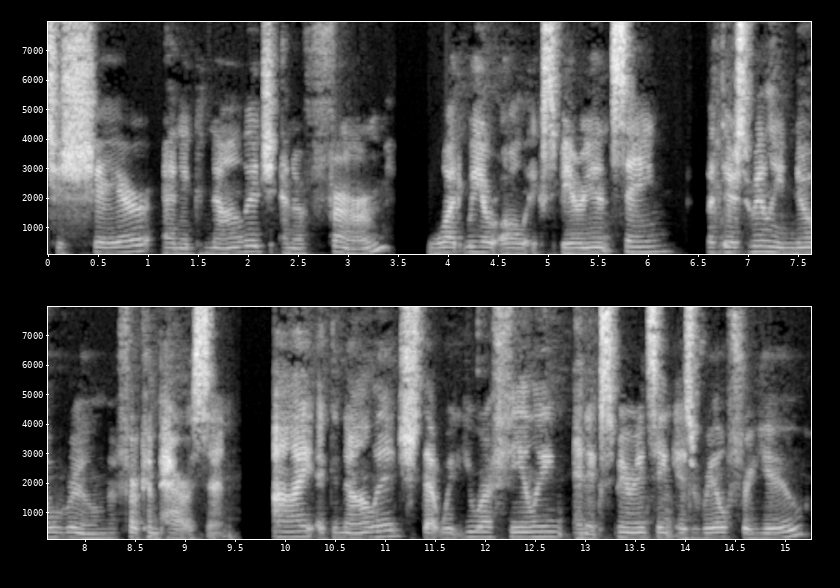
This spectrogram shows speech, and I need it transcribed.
to share and acknowledge and affirm what we are all experiencing, but there's really no room for comparison. I acknowledge that what you are feeling and experiencing is real for you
